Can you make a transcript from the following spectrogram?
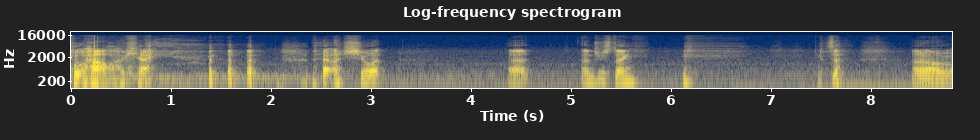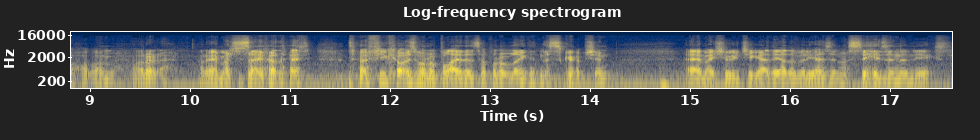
wow, okay. that was short. Uh, interesting. I don't know. Um, I don't know. I don't have much to say about that. So if you guys want to play this, I'll put a link in the description. And make sure you check out the other videos and I'll see you in the next.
